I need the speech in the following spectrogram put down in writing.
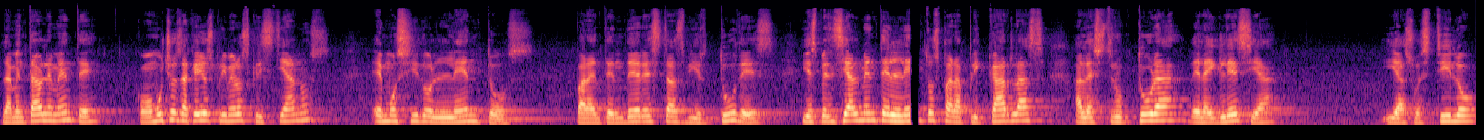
Lamentablemente, como muchos de aquellos primeros cristianos, hemos sido lentos para entender estas virtudes y especialmente lentos para aplicarlas a la estructura de la iglesia y a su estilo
